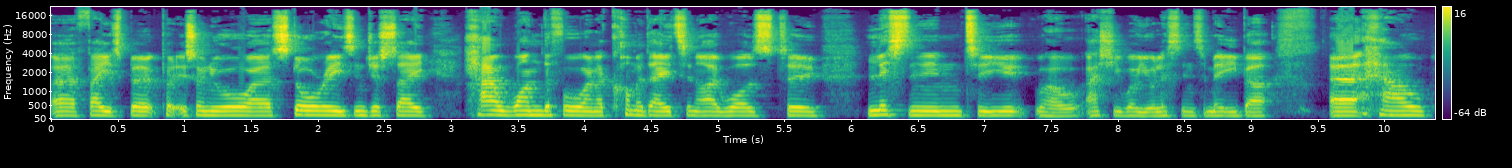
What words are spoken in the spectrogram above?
uh, Facebook, put this on your uh, stories, and just say how wonderful and accommodating I was to listening to you. Well, actually, well, you're listening to me, but uh, how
